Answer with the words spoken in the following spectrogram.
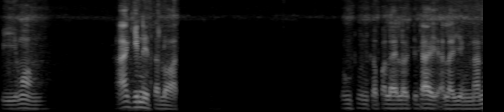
ปีมอง หากินได้ตลอด ลงทุนกับอะไรเราจะได้อะไรอย่างนั้น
